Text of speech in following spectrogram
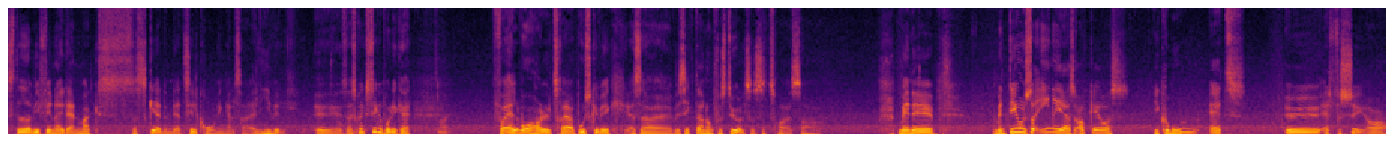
steder vi finder i Danmark, så sker den der tilgroning altså alligevel. Øh, så jeg er sgu ikke sikker på, at det kan Nej. for alvor holde træer og buske væk. Altså, hvis ikke der er nogen forstyrrelser, så tror jeg så... Men, øh, men det er jo så en af jeres opgaver i kommunen, at, øh, at forsøge at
